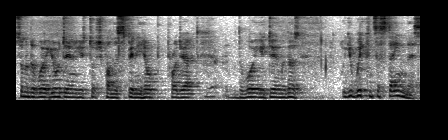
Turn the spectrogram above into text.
some of the work you're doing, you touched upon the Spinney Hill project, Yeah. the work you're doing with us. We can sustain this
